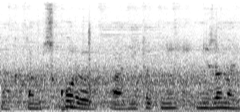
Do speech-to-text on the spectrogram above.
Так, там скорую. А, не тут не, не за нами.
